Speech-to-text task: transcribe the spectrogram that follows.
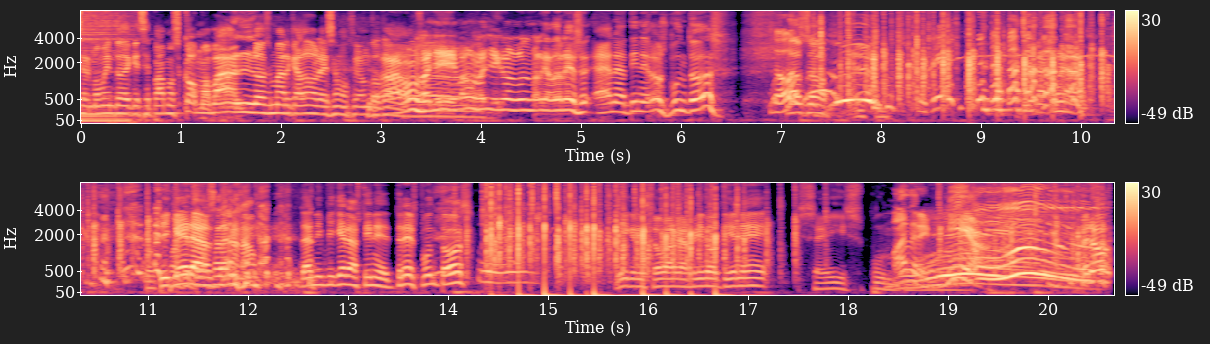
Es el momento de que sepamos cómo van los marcadores. Emoción total. Ah, vamos allí, vamos allí con los marcadores. Ana tiene dos puntos. ¿Dos? Oso. ¿De qué? Piqueras, te Dani Piqueras tiene tres puntos. Y Cristóbal Garrido tiene seis puntos. ¡Madre Uh. mía! Pero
